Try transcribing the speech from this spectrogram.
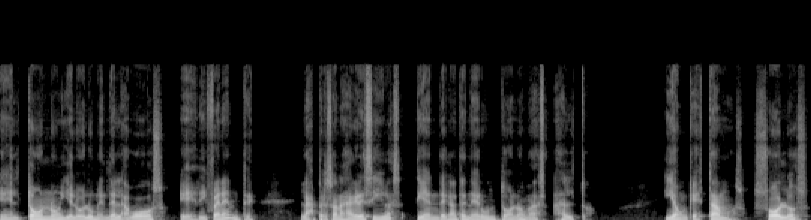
el tono y el volumen de la voz es diferente. Las personas agresivas tienden a tener un tono más alto. Y aunque estamos solos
